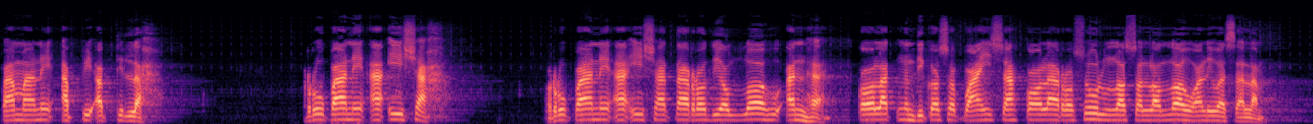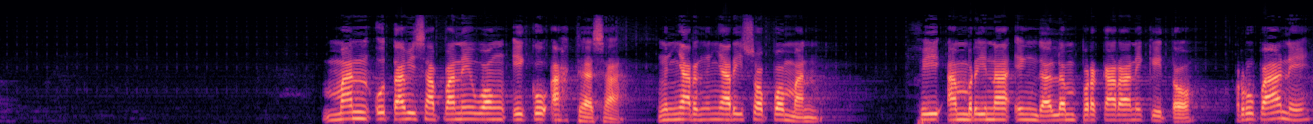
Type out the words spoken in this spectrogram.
pamane Abi Abdillah. Rupane Aisyah Rupane Aisyah radhiyallahu anha qalat ngendika sapa Aisyah qala Rasulullah sallallahu alaihi wasallam Man utawi sapane wong iku ahdasa ngenyar-ngenyari sapa man? Fi amrina ing dalem perkarane kita rupane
